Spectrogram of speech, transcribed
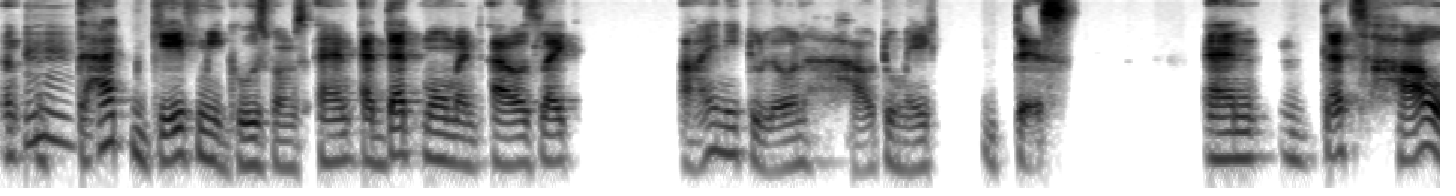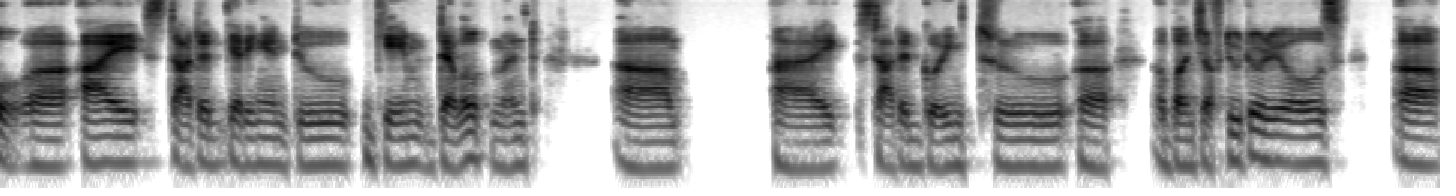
And Mhm. that gave me goosebumps. And at that moment, I was like, I need to learn how to make this. And that's how uh, I started getting into game development. Um, I started going through uh, a bunch of tutorials. Uh,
